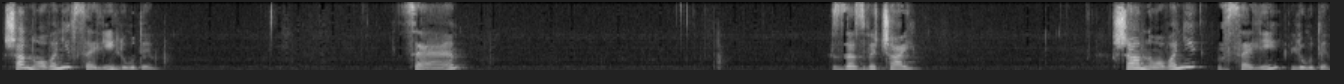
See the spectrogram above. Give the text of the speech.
шановані в селі люди. Це зазвичай шановані в селі люди.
